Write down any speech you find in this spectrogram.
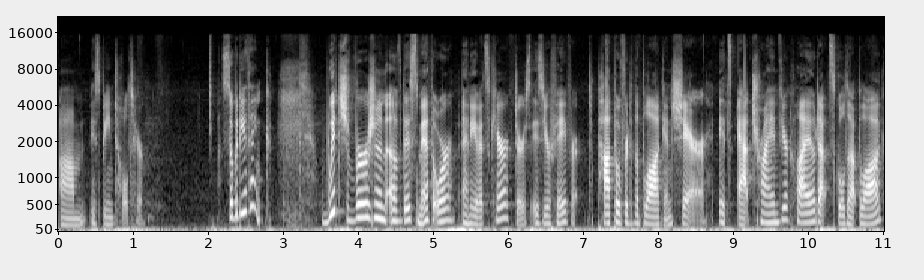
um, is being told here. So, what do you think? Which version of this myth or any of its characters is your favorite? Pop over to the blog and share. It's at triumvirclio.school.blog.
